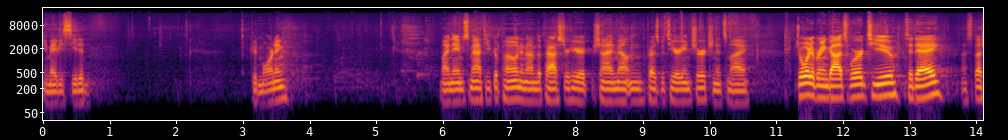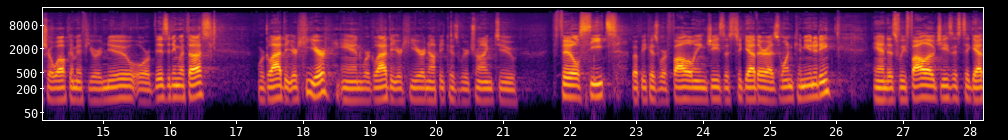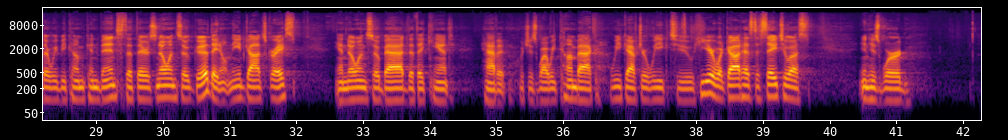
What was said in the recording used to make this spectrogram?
You may be seated. Good morning. My name's Matthew Capone, and I'm the pastor here at Cheyenne Mountain Presbyterian Church, and it's my joy to bring God's word to you today. A special welcome if you're new or visiting with us. We're glad that you're here, and we're glad that you're here not because we're trying to fill seats, but because we're following Jesus together as one community. And as we follow Jesus together, we become convinced that there's no one so good they don't need God's grace, and no one so bad that they can't have it, which is why we come back week after week to hear what God has to say to us in His Word.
